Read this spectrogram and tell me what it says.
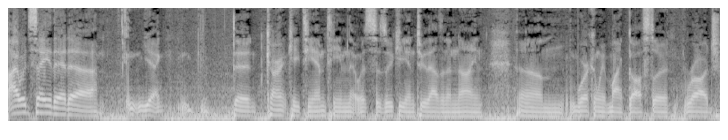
I would say that, uh, yeah, the current KTM team that was Suzuki in 2009, um, working with Mike Gosselaar, Raj,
